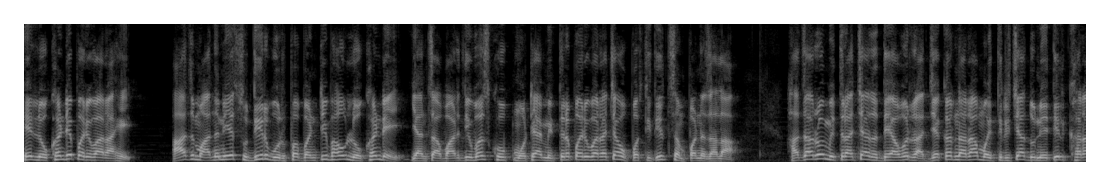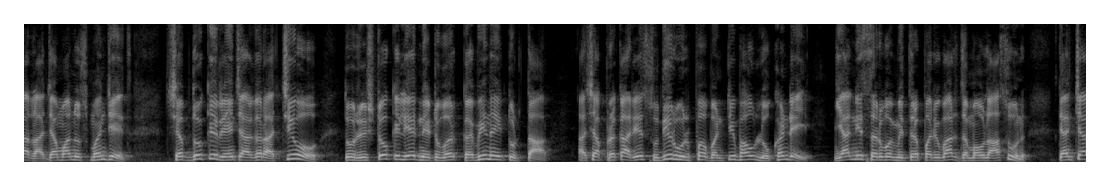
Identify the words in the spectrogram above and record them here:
हे लोखंडे परिवार आहे. आज माननीय सुधीर उर्फ बंटीभाऊ लोखंडे यांचा वाढदिवस खूप मोठ्या मित्रपरिवाराच्या उपस्थितीत संपन्न झाला. हजारो मित्राच्या हृदयावर राज्य करणारा मैत्रीच्या दुनियेतील खरा राजा माणूस म्हणजेच शब्दों की रेंज अगर अच्छी हो तो रिश्तों के लिए नेटवर्क कभी नाही तुटता अशा प्रकारे सुधीर उर्फ बंटीभाऊ लोखंडे यांनी सर्व मित्रपरिवार जमवला असून त्यांच्या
